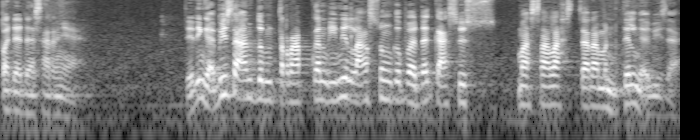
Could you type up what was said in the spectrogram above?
pada dasarnya. Jadi nggak bisa antum terapkan ini langsung kepada kasus masalah secara mendetail nggak bisa.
